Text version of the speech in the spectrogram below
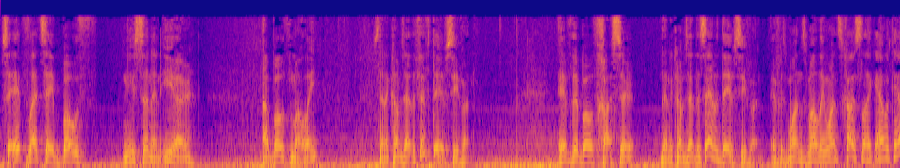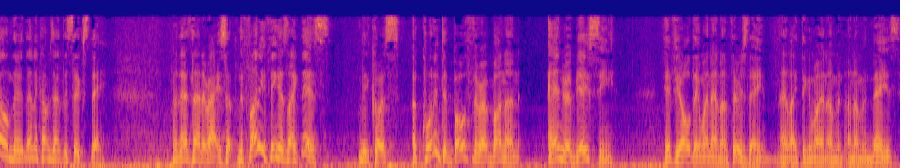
So if, let's say, both Nisan and Iyar are both Mali, so then it comes out the fifth day of Sivan. If they're both chaser, then it comes out the seventh day of Sivan. If it's one's Mali, one's chaser, like our calendar, then it comes out the sixth day. But that's not right. So the funny thing is like this, because according to both the Rabbanan and Rabbi Yossi, if you hold they went out on Thursday, I like the Gemara on Amud Beis,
